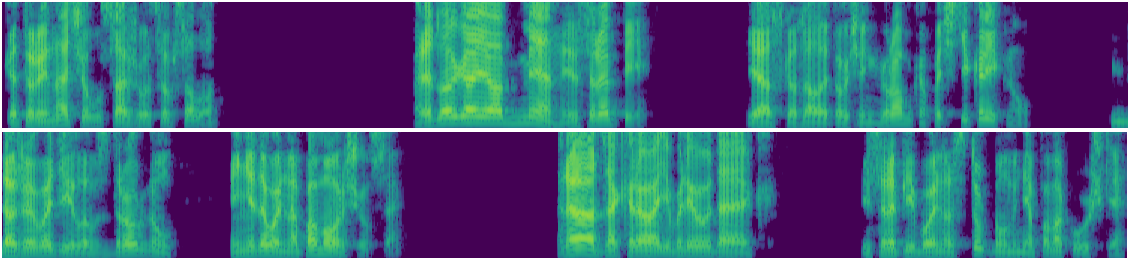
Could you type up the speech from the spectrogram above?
который начал усаживаться в салон. «Предлагаю обмен, Исрапи!» Я сказал это очень громко, почти крикнул. Даже водила вздрогнул и недовольно поморщился. «Рот закрой, блюдок!» Исрапи больно стукнул меня по макушке.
